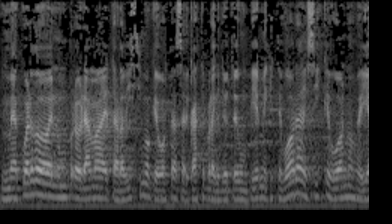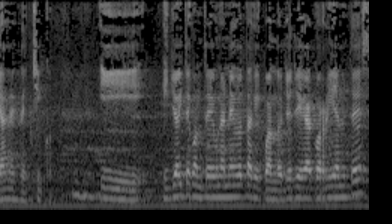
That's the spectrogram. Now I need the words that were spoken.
Me acuerdo en un programa de tardísimo que vos te acercaste para que yo te dé un pie y me dijiste, vos ahora decís que vos nos veías desde chico. Y y yo ahí te conté una anécdota que cuando yo llegué a Corrientes,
